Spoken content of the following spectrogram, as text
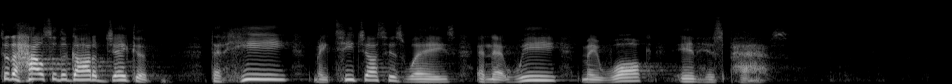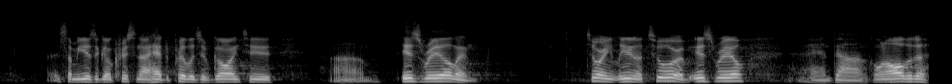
to the house of the God of Jacob, that he may teach us his ways, and that we may walk in his paths. Some years ago, Chris and I had the privilege of going to um, Israel and touring, leading a tour of Israel and uh, going all the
